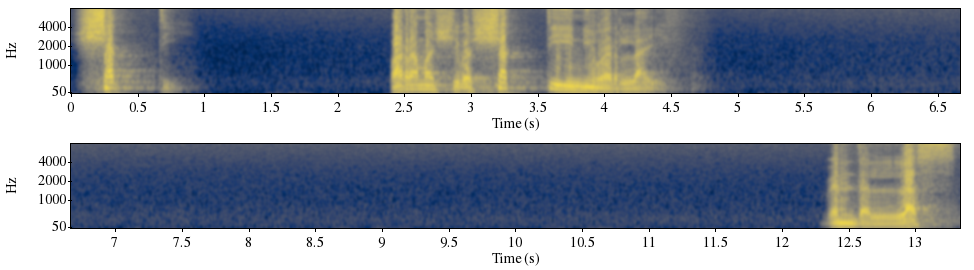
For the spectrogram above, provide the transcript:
Shakti, Paramashiva Shakti in your life. when the lust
